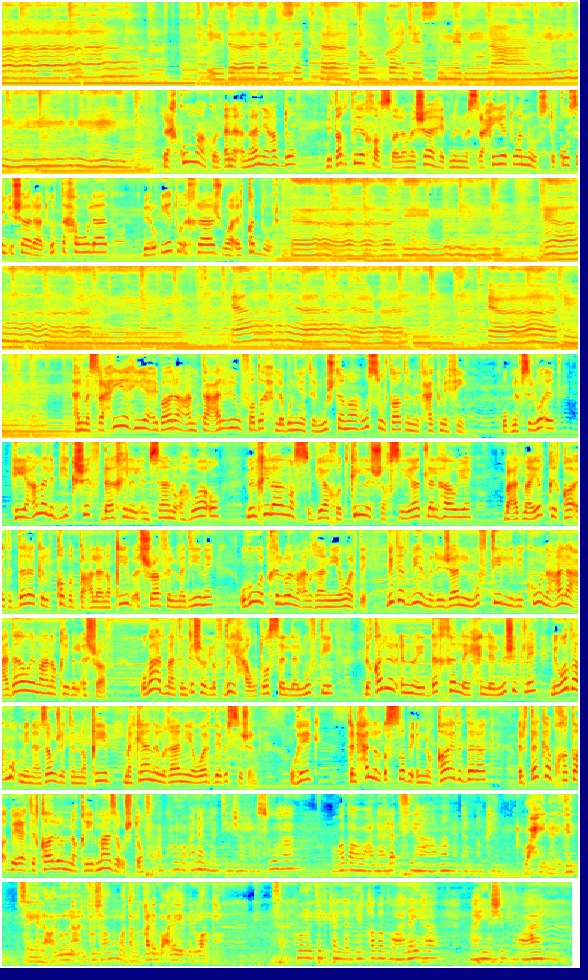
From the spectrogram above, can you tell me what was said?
إذا لبستها فوق جسم منعم رح كون معكم أنا أماني عبدو بتغطية خاصة لمشاهد من مسرحية ونوس طقوس الإشارات والتحولات برؤية وإخراج وائل قدور. ليل هالمسرحية هي عبارة عن تعري وفضح لبنية المجتمع والسلطات المتحكمة فيه. وبنفس الوقت هي عمل بيكشف داخل الإنسان وأهواءه من خلال نص بياخد كل الشخصيات للهاوية بعد ما يلقي قائد الدرك القبض على نقيب أشراف المدينة وهو بخلوة مع الغانية وردة بتدبير من رجال المفتي اللي بيكون على عداوة مع نقيب الأشراف. وبعد ما تنتشر الفضيحة وتوصل للمفتي بقرر إنه يتدخل ليحل المشكلة بوضع مؤمنة زوجة النقيب مكان الغانيه وردة بالسجن. وهيك تنحل القصة بإنه قائد الدرك ارتكب خطأ باعتقاله النقيب مع زوجته. سأكون أنا التي جرسوها ووضعوا على رأسها عمامة النقيب. وحينئذ سيلعنون أنفسهم وتنقلب عليهم الورطة. سأكون تلك التي قبضوا عليها وهي شبه عارية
